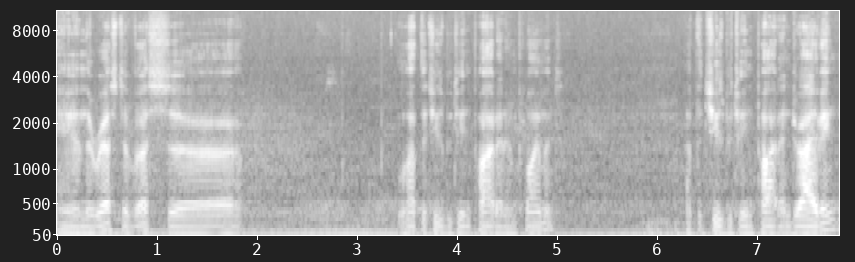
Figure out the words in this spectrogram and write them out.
And the rest of us uh, will have to choose between pot and employment, have to choose between pot and driving.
